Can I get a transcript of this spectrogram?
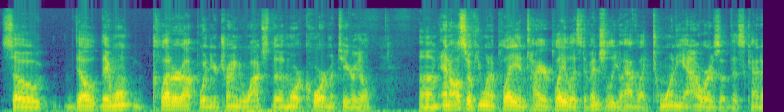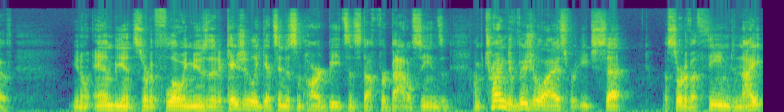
So they'll they won't clutter up when you're trying to watch the more core material. Um, and also, if you want to play entire playlist, eventually you'll have like 20 hours of this kind of you know, ambient sort of flowing music that occasionally gets into some hard beats and stuff for battle scenes. And I'm trying to visualize for each set a sort of a themed night.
